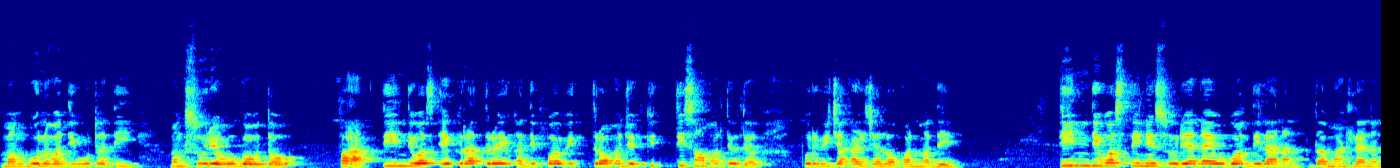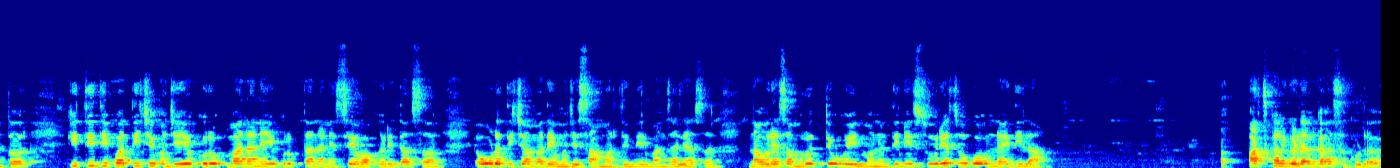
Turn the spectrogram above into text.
मग गुणवती उठती. मग सूर्य उगवतो. पहा तीन दिवस एक रात्र एखादी पवित्र म्हणजे किती सामर्थ्य होतं. पूर्वीच्या काळीच्या लोकांमध्ये. तीन दिवस तिने सूर्य नाही उगवून दिल्यानंतर म्हटल्यानंतर किती ती पतीची म्हणजे एकरूप मनाने एकरूपतानाने सेवा करीत असन एवढं तिच्यामध्ये म्हणजे सामर्थ्य निर्माण झाले असन. नवऱ्याचा मृत्यू होईल म्हणून तिने सूर्यच उगवून नाही दिला. आजकाल घडण का असं कुठं?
